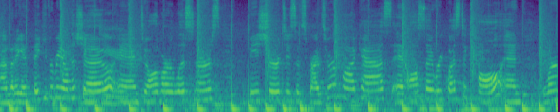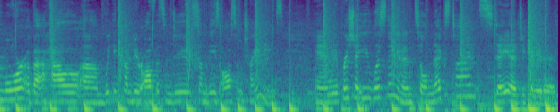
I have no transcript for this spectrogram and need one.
Um, but again, thank you for being on the show. And to all of our listeners, be sure to subscribe to our podcast and also request a call and learn more about how um, we can come to your office and do some of these awesome trainings. And we appreciate you listening. And until next time, stay educated.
